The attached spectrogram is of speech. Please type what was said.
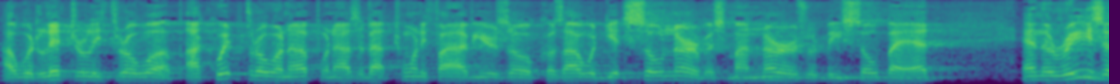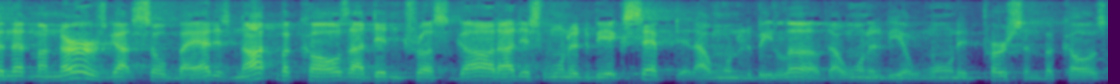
I would literally throw up. I quit throwing up when I was about 25 years old because I would get so nervous. My nerves would be so bad. And the reason that my nerves got so bad is not because I didn't trust God. I just wanted to be accepted. I wanted to be loved. I wanted to be a wanted person because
